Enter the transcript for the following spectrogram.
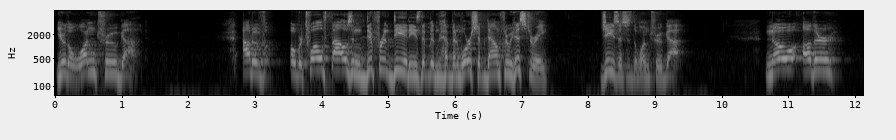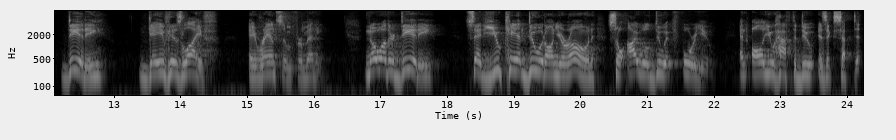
You're the one true God. Out of over 12,000 different deities that have been worshiped down through history, Jesus is the one true God. No other deity gave his life a ransom for many. No other deity said, You can't do it on your own, so I will do it for you. And all you have to do is accept it.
